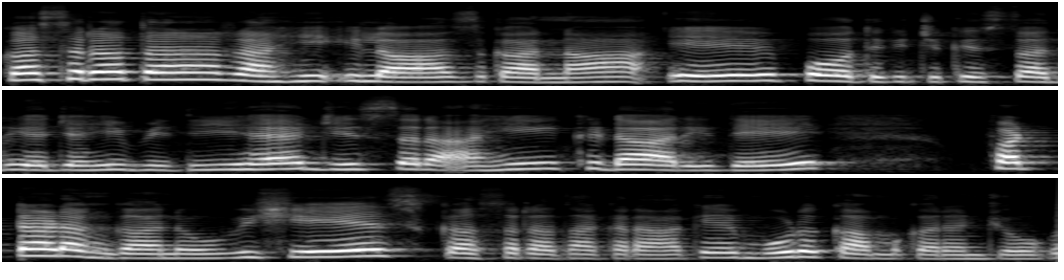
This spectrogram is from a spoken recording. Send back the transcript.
ਕਸਰਤਾਂ ਰਾਹੀਂ ਇਲਾਜ ਕਰਨਾ, ਇਹ ਭੌਤਿਕ ਚਿਕਿਤਸਾ ਦੀ ਅਜਿਹੀ ਵਿਧੀ ਹੈ, ਜਿਸ ਰਾਹੀਂ ਖਿਡਾਰੀ ਦੇ ਫੱਟੜ ਅੰਗਾਂ ਨੂੰ ਵਿਸ਼ੇਸ਼ ਕਸਰਤਾਂ ਕਰਾ ਕੇ ਮੁੜ ਕੰਮ ਕਰਨ ਯੋਗ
